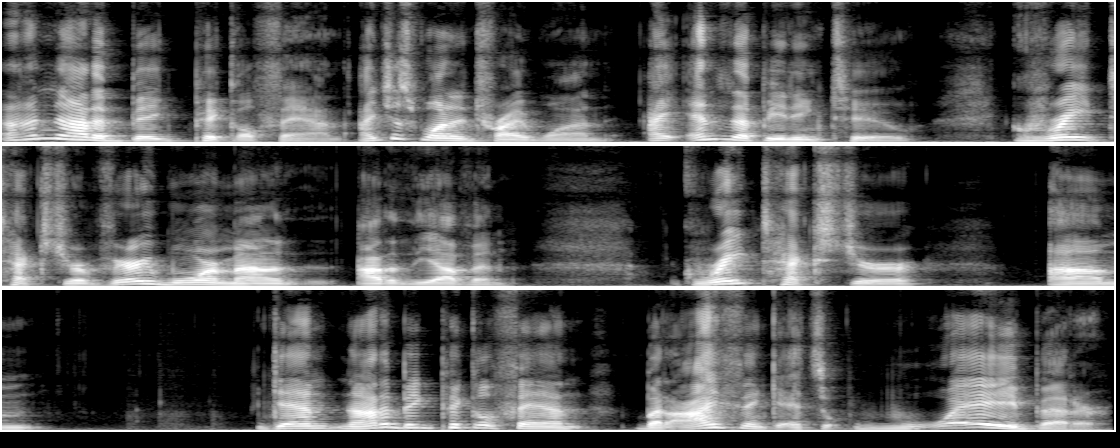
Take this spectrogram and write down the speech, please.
And I'm not a big pickle fan. I just wanted to try one. I ended up eating two. Great texture, very warm out of, out of the oven. Great texture. Um, again, not a big pickle fan, but I think it's way better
